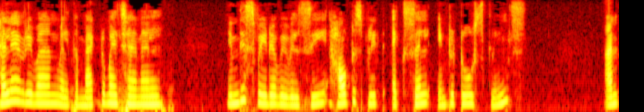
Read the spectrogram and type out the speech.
Hello everyone, welcome back to my channel. In this video we will see how to split Excel into two screens and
